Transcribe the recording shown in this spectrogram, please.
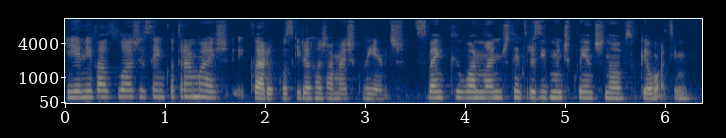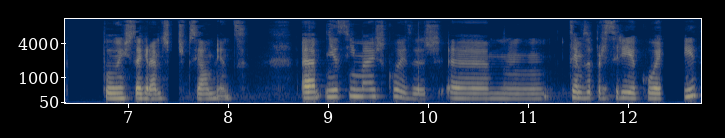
e a nível de lojas é encontrar mais. E, claro, conseguir arranjar mais clientes. Se bem que o online nos tem trazido muitos clientes novos, o que é ótimo. Pelo Instagram, especialmente. Uh, e assim, mais coisas. Temos a parceria com a Ed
